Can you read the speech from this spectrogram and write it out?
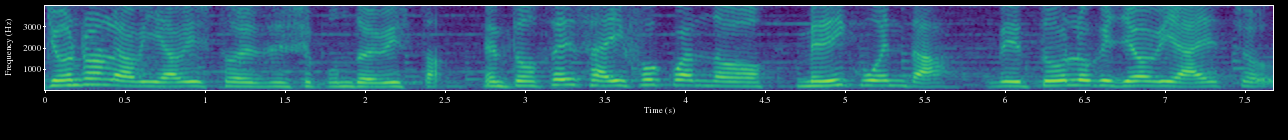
Yo no lo había visto desde ese punto de vista. Entonces ahí fue cuando me di cuenta de todo lo que yo había hecho,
